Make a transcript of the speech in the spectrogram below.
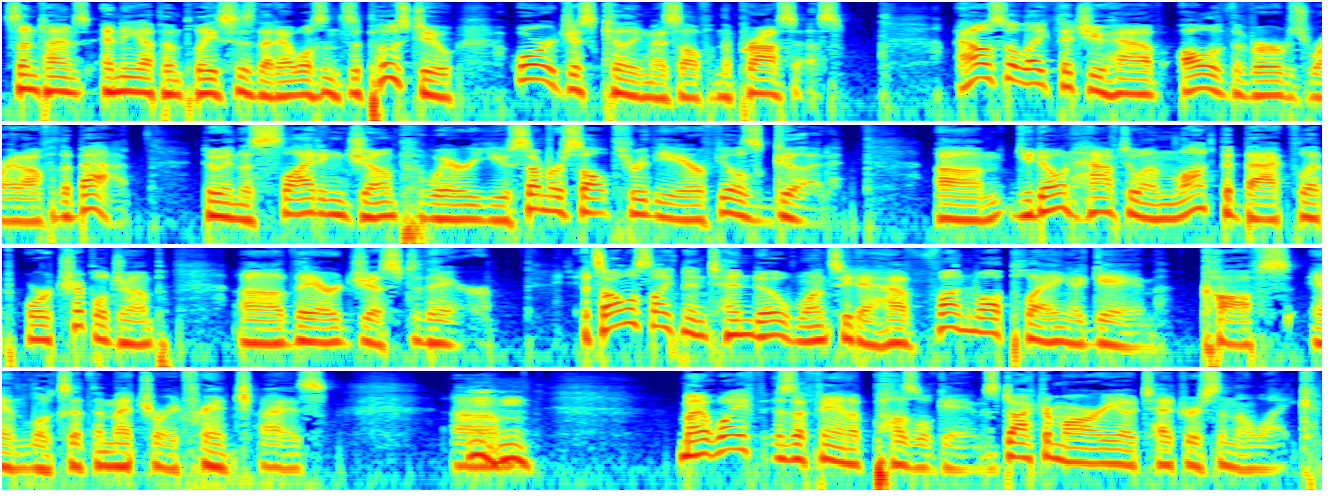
sometimes ending up in places that I wasn't supposed to, or just killing myself in the process. I also like that you have all of the verbs right off of the bat. Doing the sliding jump where you somersault through the air feels good. Um, you don't have to unlock the backflip or triple jump, uh, they are just there. It's almost like Nintendo wants you to have fun while playing a game, coughs, and looks at the Metroid franchise. Um, My wife is a fan of puzzle games, Dr. Mario, Tetris, and the like.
